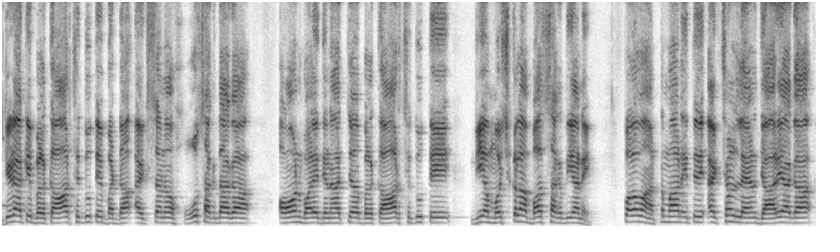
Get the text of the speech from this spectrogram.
ਜਿਹੜਾ ਕਿ ਬਲਕਾਰ ਸਿੱਧੂ ਤੇ ਵੱਡਾ ਐਕਸ਼ਨ ਹੋ ਸਕਦਾਗਾ, ਆਉਣ ਵਾਲੇ ਦਿਨਾਂ 'ਚ ਬਲਕਾਰ ਸਿੱਧੂ ਤੇ ਦੀਆਂ ਮੁਸ਼ਕਲਾਂ ਵੱਧ ਸਕਦੀਆਂ ਨੇ। ਭਗਵੰਤ ਮਾਨ ਇੱਥੇ ਐਕਸ਼ਨ ਲੈਣ ਜਾ ਰਿਹਾਗਾ।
